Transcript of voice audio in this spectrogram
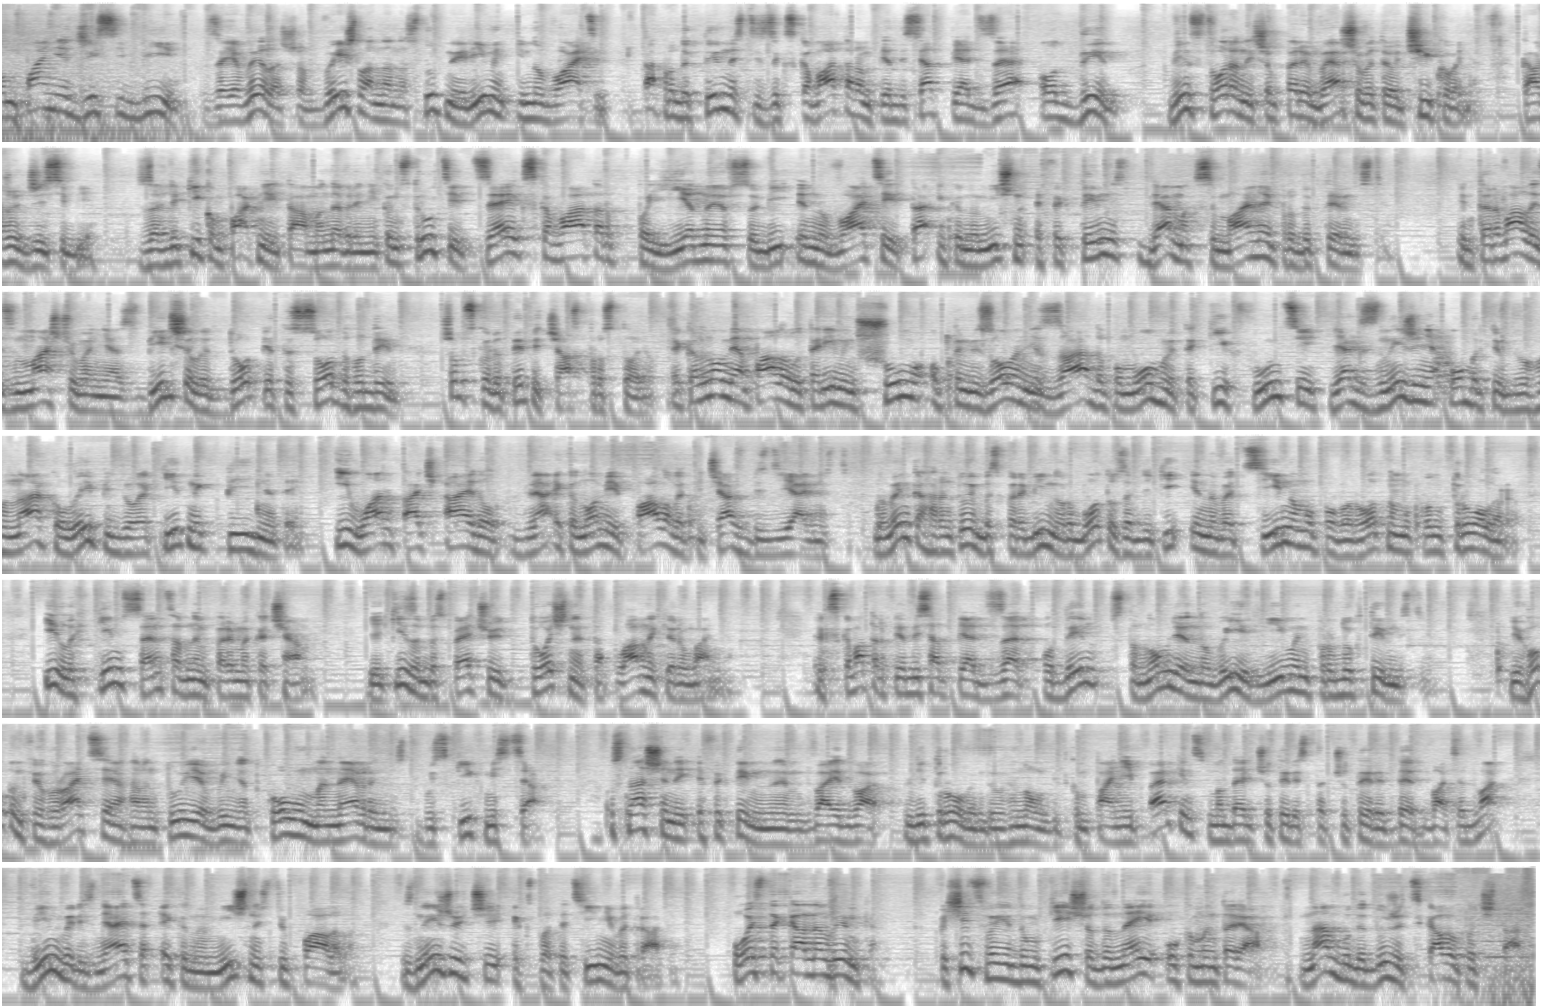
Компанія GCB заявила, що вийшла на наступний рівень інновацій та продуктивності з екскаватором 55Z1. Він створений, щоб перевершувати очікування, кажуть GCB. Завдяки компактній та маневреній конструкції цей екскаватор поєднує в собі інновації та економічну ефективність для максимальної продуктивності. Інтервали змащування збільшили до 500 годин, щоб скоротити час простою. Економія паливу та рівень шуму оптимізовані за допомогою таких функцій, як зниження обертів двигуна, коли підлокітник піднятий, і One Touch Idle для економії палива під час бездіяльності. Новинка гарантує безперебійну роботу завдяки інноваційному поворотному контролеру і легким сенсорним перемикачам, які забезпечують точне та плавне керування. Екскаватор 55Z1 встановлює новий рівень продуктивності. Його конфігурація гарантує виняткову маневреність в вузьких місцях. Оснащений ефективним 2,2 літровим двигуном від компанії Perkins модель 404D22, він вирізняється економічністю палива, знижуючи експлуатаційні витрати. Ось така новинка. Пишіть свої думки щодо неї у коментарях. Нам буде дуже цікаво почитати.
